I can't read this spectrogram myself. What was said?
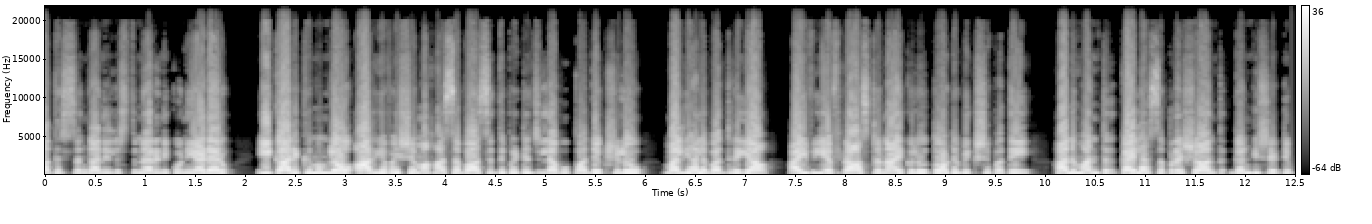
ఆదర్శంగా నిలుస్తున్నారని కొనియాడారు. ఈ కార్యక్రమంలో ఆర్యవైశ్య మహాసభ సిద్దిపేట జిల్లా ఉపాధ్యక్షులు మల్యాల భద్రయ్య ఐవీఎఫ్ రాష్ట్ర నాయకులు తోట భిక్షపతి హనుమంత్ కైలాస ప్రశాంత్ గంగిశెట్టి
